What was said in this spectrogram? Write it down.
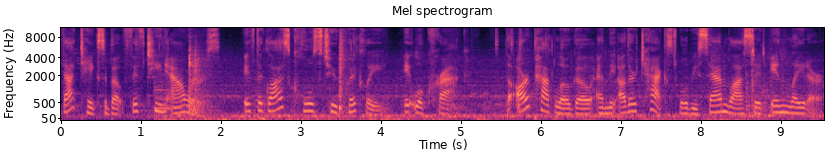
That takes about 15 hours. If the glass cools too quickly, it will crack. The RPAP logo and the other text will be sandblasted in later.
